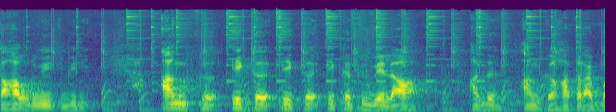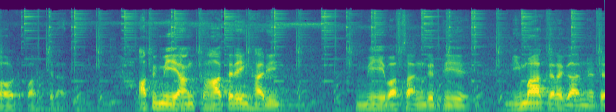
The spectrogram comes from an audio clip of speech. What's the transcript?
තහවුරු වී තිබිණි. අංක එක එක එකතු වෙලා අද අංක හතරක් බවට පත් වෙලා තියෙනවා. අපි මේ අංක හතරෙන් හරි මේ වසංගතය නිමා කරගන්නට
